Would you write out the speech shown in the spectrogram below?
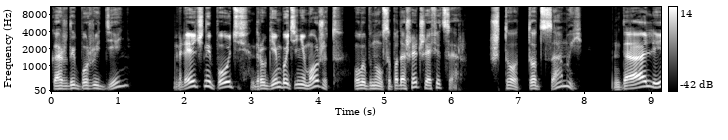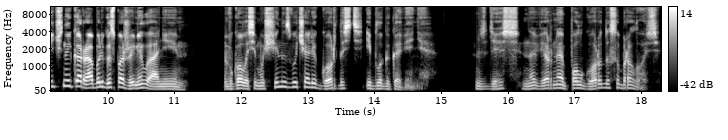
каждый божий день? «Млечный путь другим быть и не может», — улыбнулся подошедший офицер. «Что, тот самый?» «Да, личный корабль госпожи Мелании». В голосе мужчины звучали гордость и благоговение. «Здесь, наверное, полгорода собралось».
